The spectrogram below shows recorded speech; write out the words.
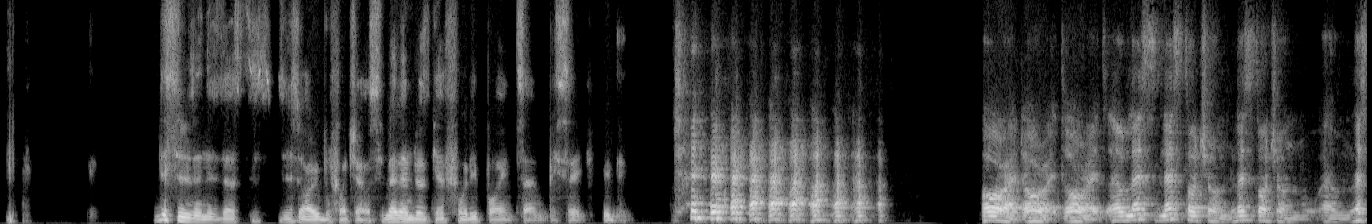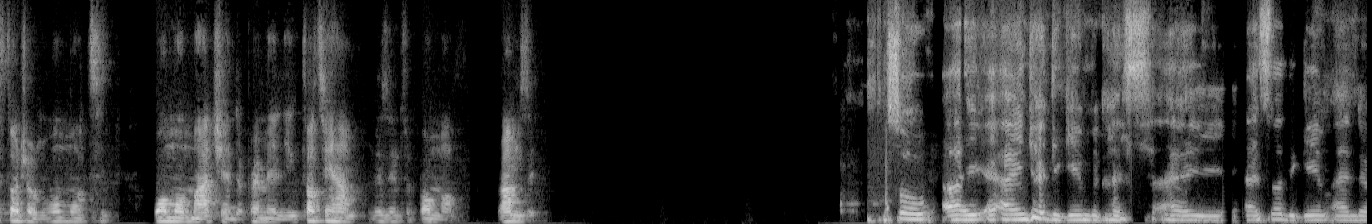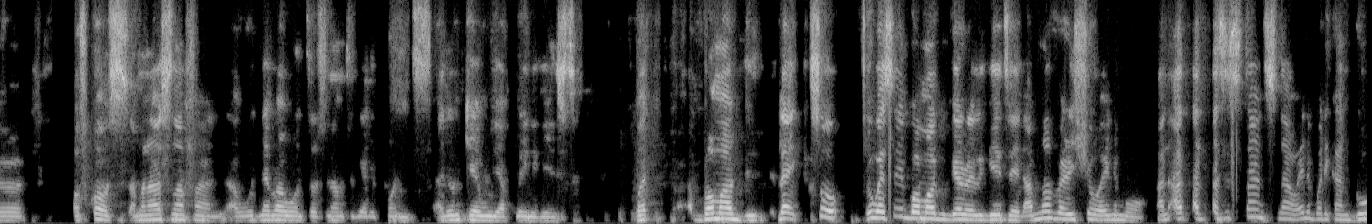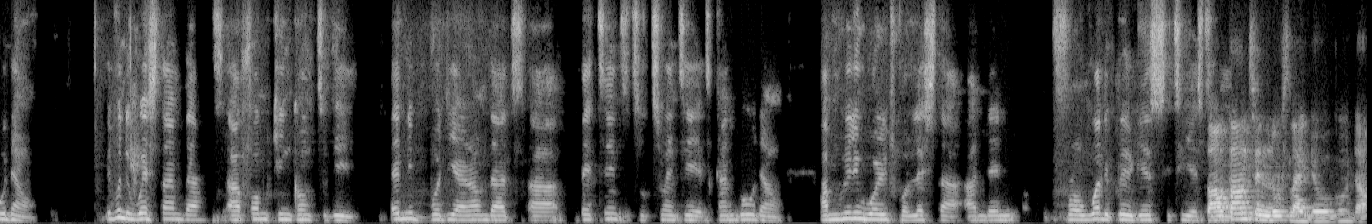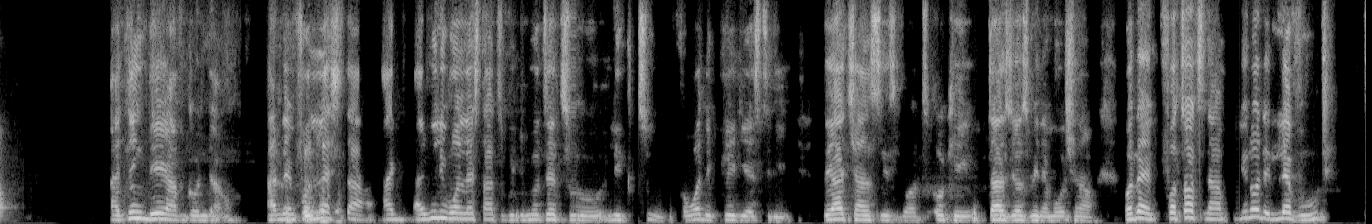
this season is just just horrible for Chelsea. Let them just get forty points and be safe. Really. All right, all right, all right. Uh, let's let's touch on let's touch on um, let's touch on one more t- one more match in the Premier League. Tottenham losing to Bournemouth. Ramsey. So I I enjoyed the game because I I saw the game and uh, of course I'm an Arsenal fan. I would never want Tottenham to get the points. I don't care who they are playing against. But Bournemouth, like so, we were saying Bournemouth will get relegated. I'm not very sure anymore. And at, at, as it stands now, anybody can go down. Even the West Ham that uh, formed King Kong today, anybody around that uh, 13th to 28th can go down. I'm really worried for Leicester. And then from what they played against City yesterday, Southampton looks like they will go down. I think they have gone down. And then for Leicester, I, I really want Leicester to be demoted to League Two for what they played yesterday they had chances, but okay, that's just been emotional. But then for Tottenham, you know, they leveled.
